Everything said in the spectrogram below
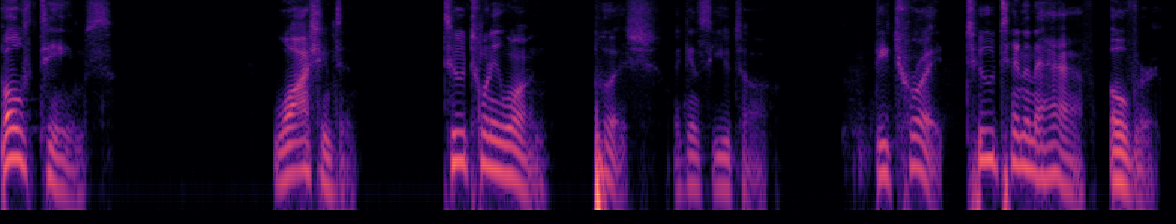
Both teams, Washington, 221 push against Utah. Detroit, 210 and a half over.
